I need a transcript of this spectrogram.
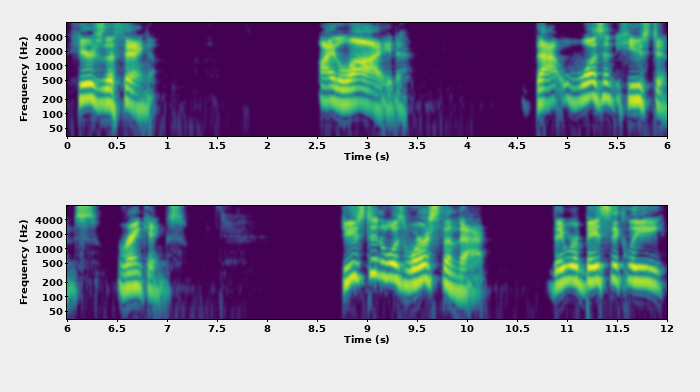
here's the thing. I lied. That wasn't Houston's rankings. Houston was worse than that. They were basically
